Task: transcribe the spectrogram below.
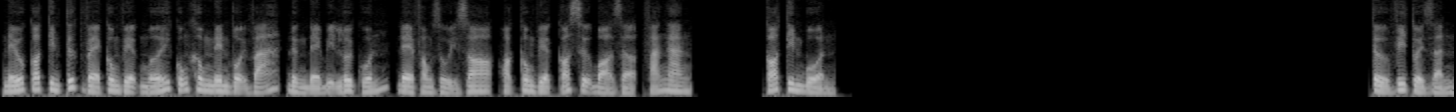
nếu có tin tức về công việc mới cũng không nên vội vã, đừng để bị lôi cuốn, đề phòng rủi ro, hoặc công việc có sự bỏ dở, phá ngang. Có tin buồn. Tử vi tuổi dần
